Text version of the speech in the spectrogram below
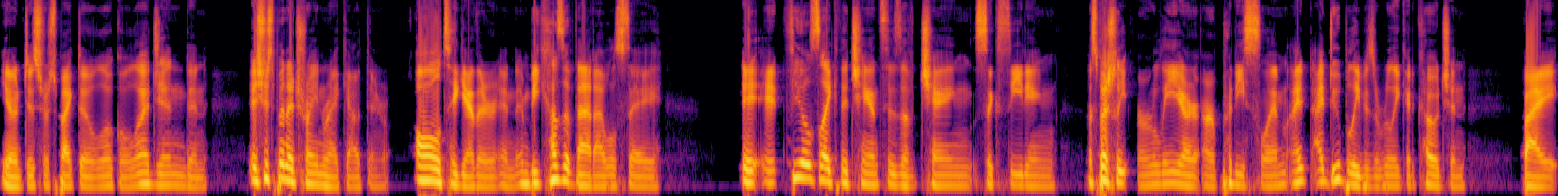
you know, disrespected a local legend. And it's just been a train wreck out there altogether. And and because of that, I will say it, it feels like the chances of Chang succeeding, especially early, are, are pretty slim. I, I do believe he's a really good coach, and by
